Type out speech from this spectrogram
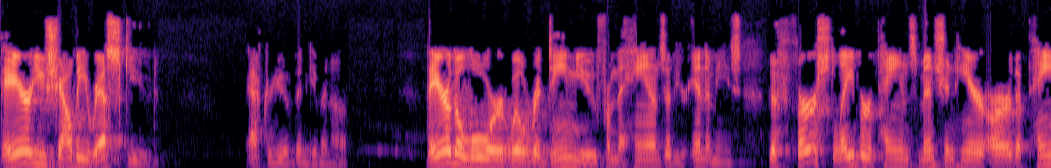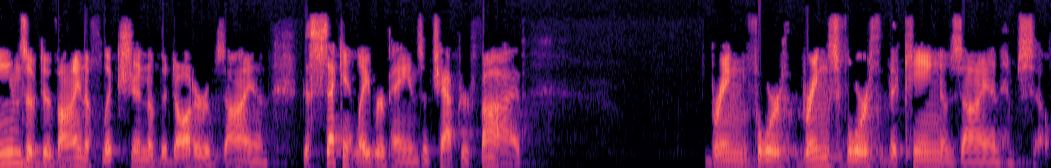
There you shall be rescued after you have been given up. There the Lord will redeem you from the hands of your enemies. The first labor pains mentioned here are the pains of divine affliction of the daughter of Zion. The second labor pains of chapter 5 bring forth, brings forth the king of Zion himself.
